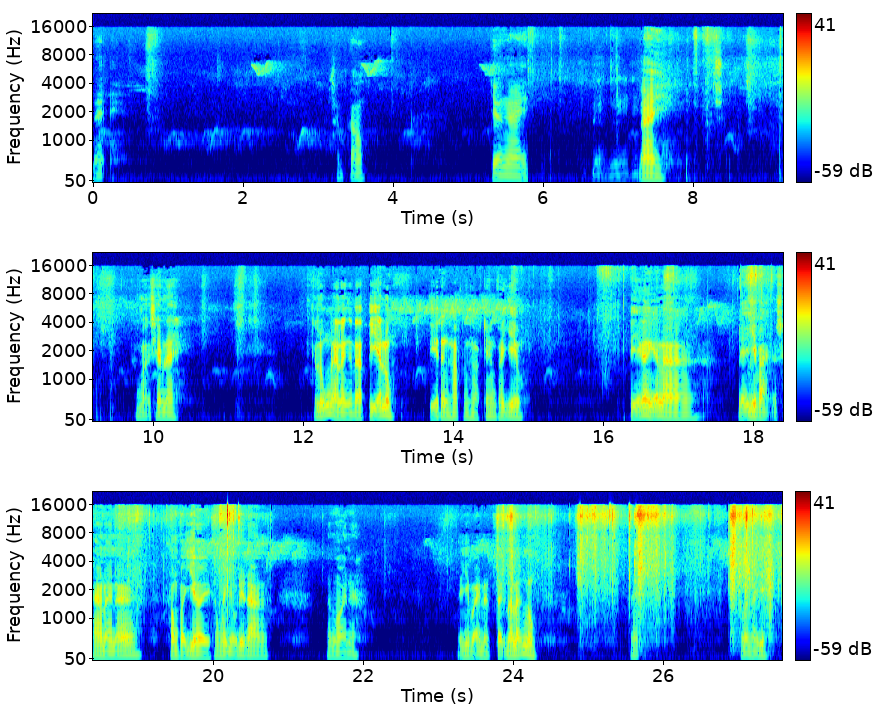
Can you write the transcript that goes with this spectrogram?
Đây sắm công chờ ngày. Đây. Các bạn xem này. Cái lúng này là người ta tỉa luôn. Tỉa từng hạt từng hạt chứ không phải gieo. Tỉa có nghĩa là để như vậy sau này nó không phải dời không phải nhổ đi ra ra ngoài nữa. Để như vậy là tự nó lớn luôn. Đấy. Các bạn thấy chưa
